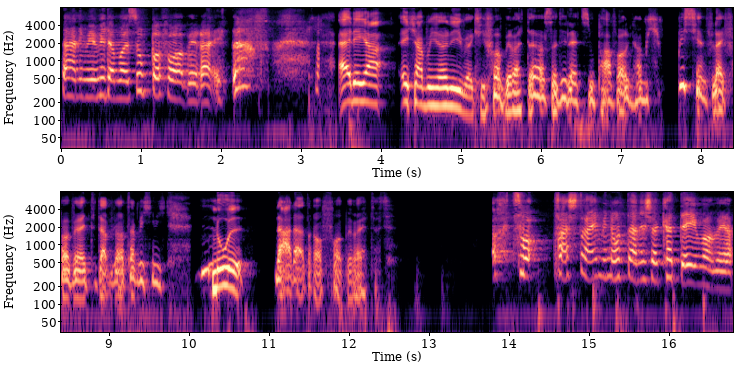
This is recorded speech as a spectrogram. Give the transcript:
Da habe ich mich wieder mal super vorbereitet. Äh, ja, ich habe mich noch nie wirklich vorbereitet. Also die letzten paar Folgen habe ich ein bisschen vielleicht vorbereitet, aber dort habe ich mich null, nada drauf vorbereitet. Nach zwei, fast drei Minuten habe ich schon kein Thema mehr.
